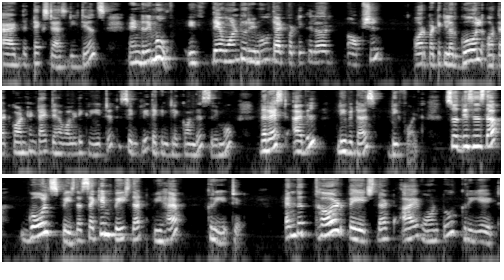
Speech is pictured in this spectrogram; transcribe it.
add the text as details and remove. If they want to remove that particular option or particular goal or that content type they have already created simply they can click on this remove. The rest i will leave it as default. So this is the goals page the second page that we have created. And the third page that i want to create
